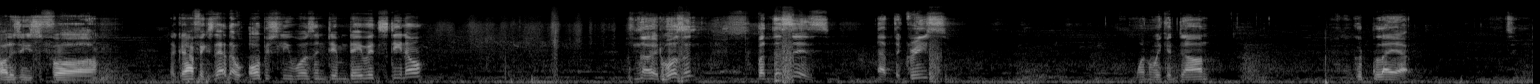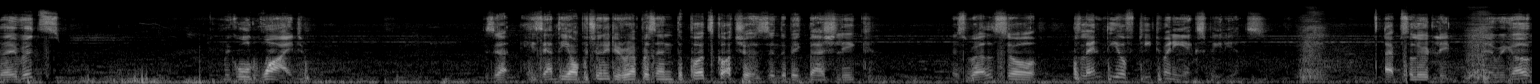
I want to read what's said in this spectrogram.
apologies for the graphics there. That obviously wasn't Tim Davids, Dino. No, it wasn't. But this is at the crease. One wicket down. And a good player. Tim Davids. We called wide. He's had, he's had the opportunity to represent the Perth Scorchers in the Big Bash League as well, so plenty of T20 experience. Absolutely. There we go.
